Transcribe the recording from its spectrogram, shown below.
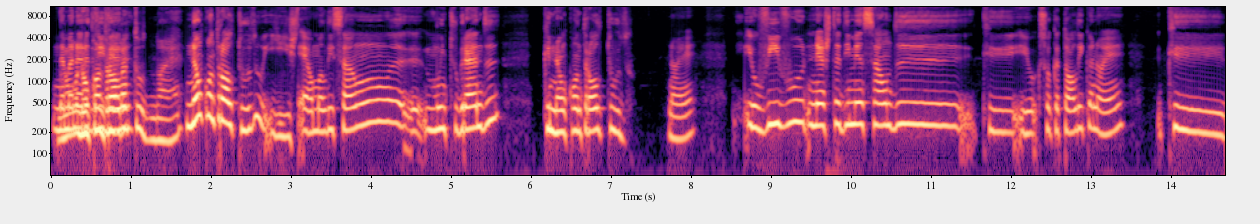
Na não, maneira não de controla viver. tudo, não é? Não controlo tudo e isto é uma lição eh, muito grande que não controlo tudo, não é? Eu vivo nesta dimensão de que eu sou católica, não é? Que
